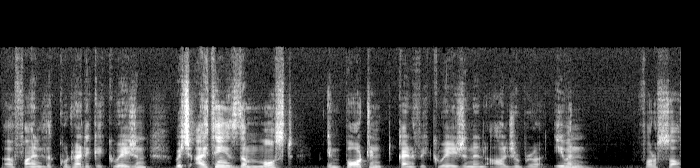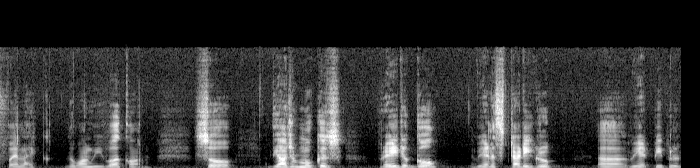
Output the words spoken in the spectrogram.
uh, finally the quadratic equation, which I think is the most important kind of equation in algebra, even for a software like the one we work on. So the algebra MOOC is ready to go. We had a study group. Uh, we had people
